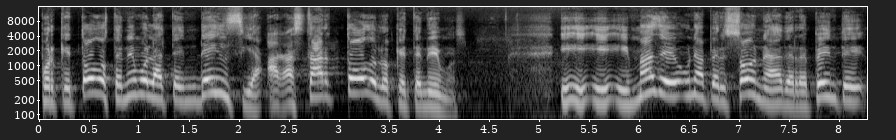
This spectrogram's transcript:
porque todos tenemos la tendencia a gastar todo lo que tenemos. Y, más de una persona, de repente,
